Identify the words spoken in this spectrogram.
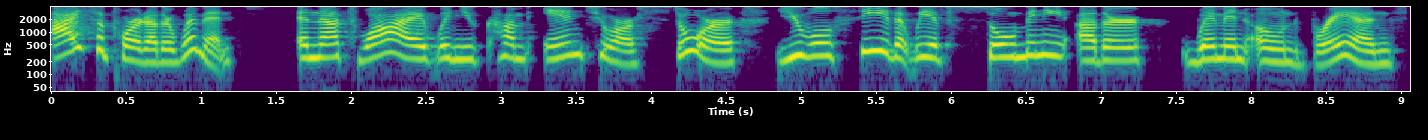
I support other women. And that's why when you come into our store, you will see that we have so many other women owned brands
